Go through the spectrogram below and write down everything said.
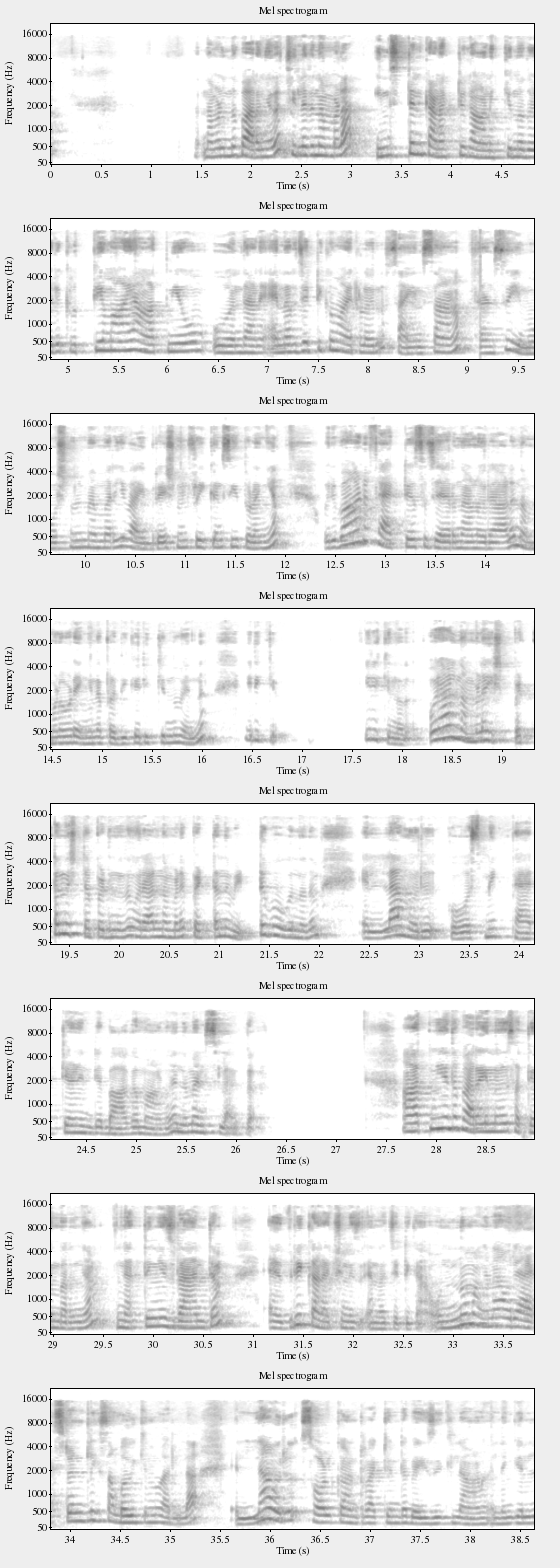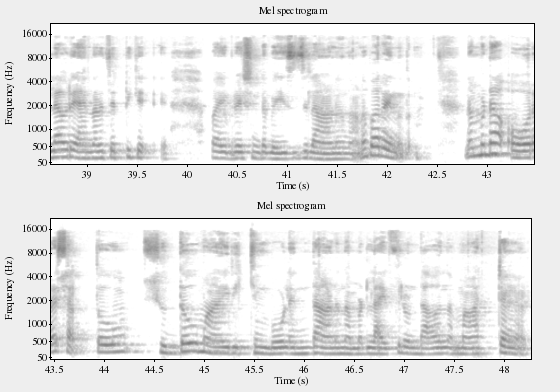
നമ്മളിന്ന് പറഞ്ഞത് ചിലർ നമ്മൾ ഇൻസ്റ്റന്റ് കണക്റ്റ് കാണിക്കുന്നത് ഒരു കൃത്യമായ ആത്മീയവും എന്താണ് എനർജറ്റിക്കുമായിട്ടുള്ള ഒരു സയൻസാണ് science emotional memory vibrational frequency തുടങ്ങിയ ഒരുപാട് ഫാക്ടേഴ്സ് ചേർന്നാണ് ഒരാൾ നമ്മളോട് എങ്ങനെ പ്രതികരിക്കുന്നു എന്ന് ഇരിക്കും ഇരിക്കുന്നത്. ഒരാൾ നമ്മളെ ഇഷ് പെട്ടെന്ന് ഇഷ്ടപ്പെടുന്നതും ഒരാൾ നമ്മളെ പെട്ടെന്ന് വിട്ടുപോകുന്നതും എല്ലാം ഒരു കോസ്മിക് പാറ്റേണിന്റെ ഭാഗമാണ് എന്ന് മനസ്സിലാക്കുക. ആത്മീയത പറയുന്നത് സത്യം പറഞ്ഞാൽ nothing is random every connection is energetic ഒന്നും അങ്ങനെ ഒരു ആക്സിഡന്റലി സംഭവിക്കുന്നതല്ല. എല്ലാം ഒരു സോൾ കോൺട്രാക്റ്റിന്റെ ബേസിക്കിലാണ് അല്ലെങ്കിൽ എല്ലാം ഒരു എനർജറ്റിക് വൈബ്രേഷന്റെ ബേസിസിലാണ് എന്നാണ് പറയുന്നത്. നമ്മുടെ ഓറ ശക്തവും ശുദ്ധവുമായിരിക്കുമ്പോൾ എന്താണ് നമ്മുടെ ലൈഫിൽ ഉണ്ടാകുന്ന മാറ്റങ്ങൾ?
